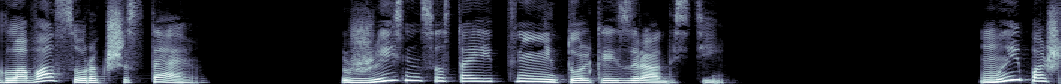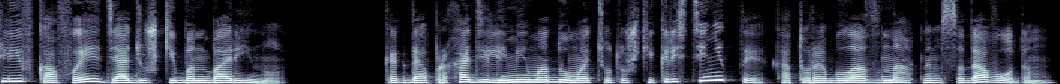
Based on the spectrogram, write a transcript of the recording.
Глава 46. Жизнь состоит не только из радостей. Мы пошли в кафе дядюшки Бонбарину. Когда проходили мимо дома тетушки Кристиниты, которая была знатным садоводом,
